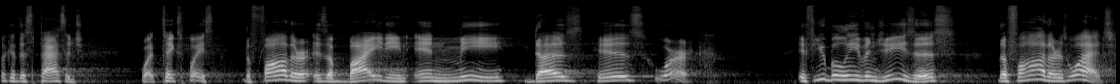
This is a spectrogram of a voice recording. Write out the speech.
look at this passage. What takes place? The Father is abiding in me, does his work. If you believe in Jesus, the Father is what?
